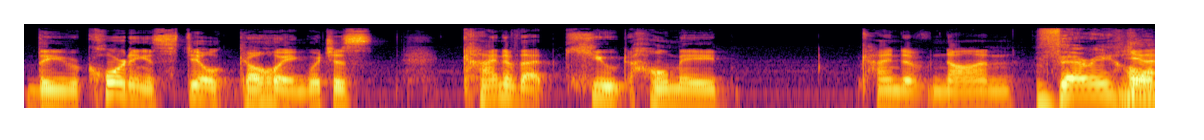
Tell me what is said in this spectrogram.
the recording is still going, which is kind of that cute homemade kind of non Very homemade. yeah,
